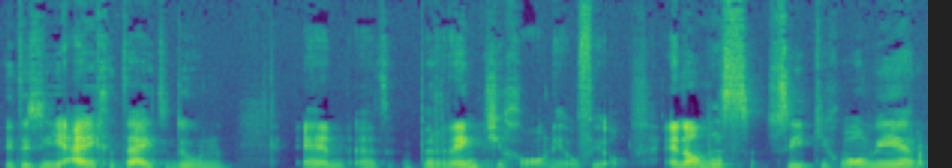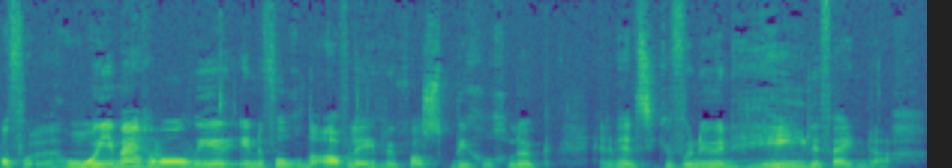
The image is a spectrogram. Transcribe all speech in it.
Het is in je eigen tijd te doen. En het brengt je gewoon heel veel. En anders zie ik je gewoon weer, of hoor je mij gewoon weer in de volgende aflevering van Spiegelgeluk. En dan wens ik je voor nu een hele fijne dag.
